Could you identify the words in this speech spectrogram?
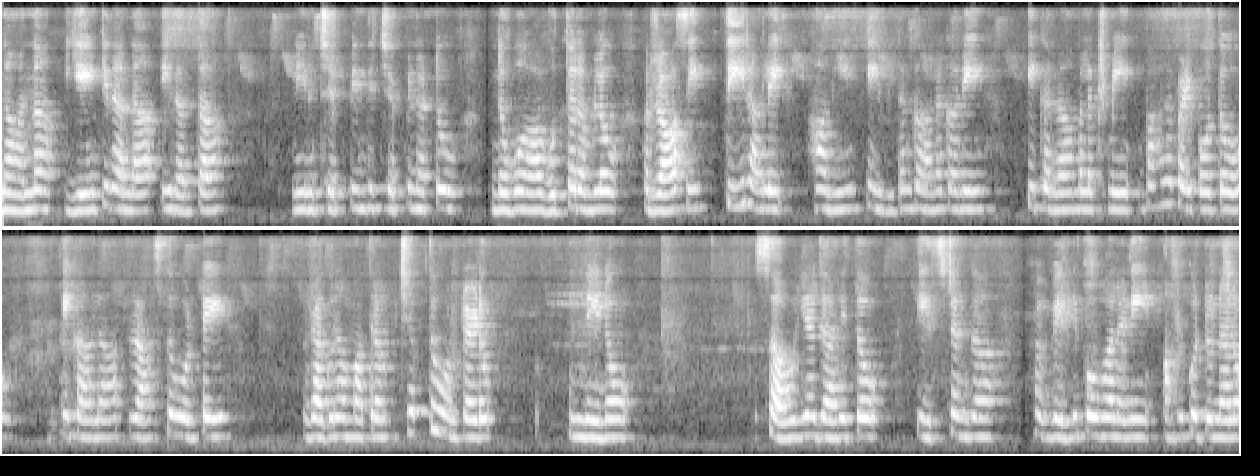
నాన్న ఏంటి నాన్న ఇదంతా? నేను చెప్పింది చెప్పినట్టు నువ్వు ఆ ఉత్తరంలో రాసి తీరాలి. అని ఈ విధంగా అనగానే ఇక రామలక్ష్మి బాధపడిపోతూ ఇక అలా రాస్తూ ఉంటే రఘురామ్ మాత్రం చెప్తూ ఉంటాడు నేను శౌర్య గారితో ఇష్టంగా వెళ్ళిపోవాలని అనుకుంటున్నాను.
